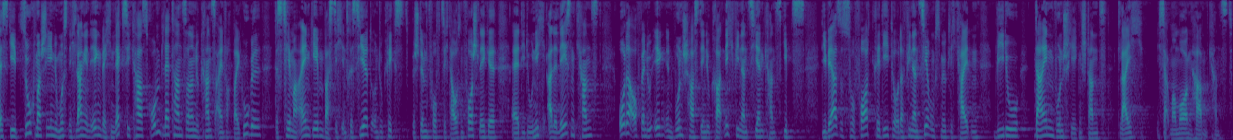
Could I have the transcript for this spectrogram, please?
Es gibt Suchmaschinen, du musst nicht lange in irgendwelchen Lexikas rumblättern, sondern du kannst einfach bei Google das Thema eingeben, was dich interessiert und du kriegst bestimmt 50.000 Vorschläge, äh, die du nicht alle lesen kannst. Oder auch wenn du irgendeinen Wunsch hast, den du gerade nicht finanzieren kannst, gibt es diverse Sofortkredite oder Finanzierungsmöglichkeiten, wie du deinen Wunschgegenstand gleich ich sag mal, morgen haben kannst.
